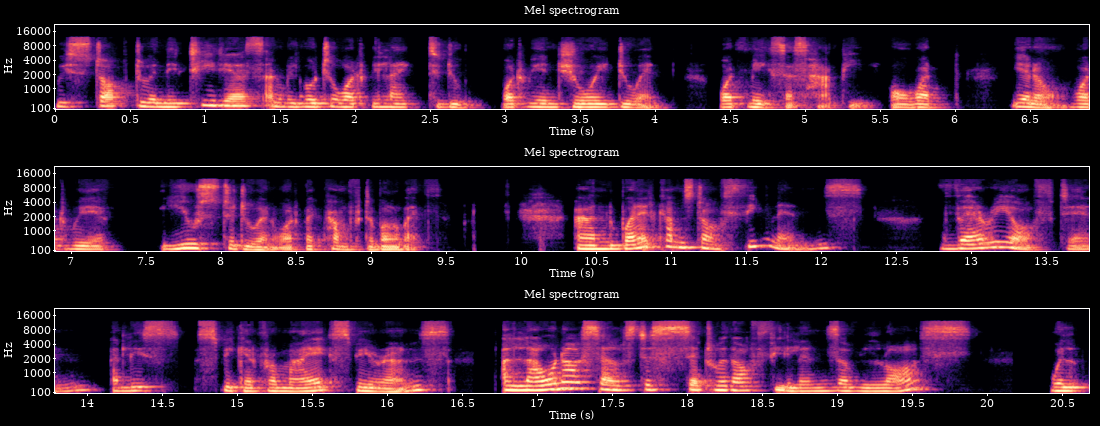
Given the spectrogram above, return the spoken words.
we stop doing the tedious and we go to what we like to do, what we enjoy doing what makes us happy or what, you know, what we're used to doing, what we're comfortable with. And when it comes to our feelings, very often, at least speaking from my experience, allowing ourselves to sit with our feelings of loss will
